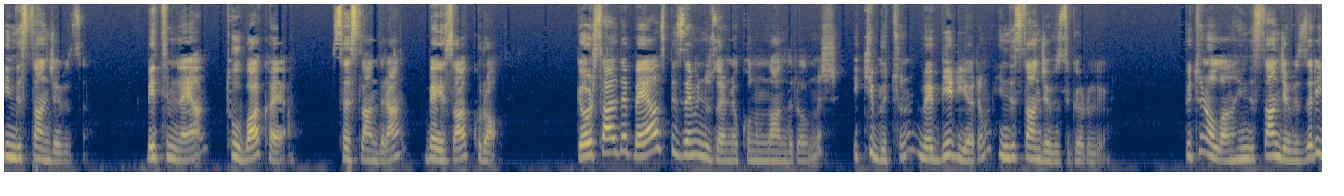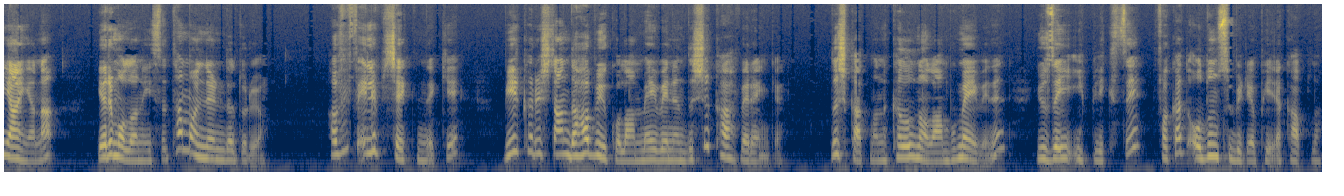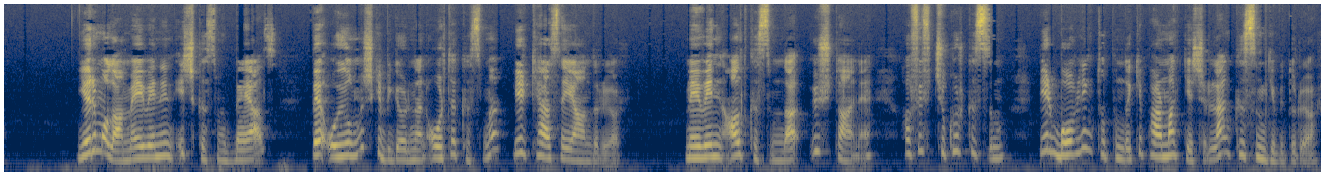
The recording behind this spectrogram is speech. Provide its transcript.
Hindistan cevizi. Betimleyen Tuğba Kaya. Seslendiren Beyza Kural. Görselde beyaz bir zemin üzerine konumlandırılmış iki bütün ve bir yarım Hindistan cevizi görülüyor. Bütün olan Hindistan cevizleri yan yana, yarım olanı ise tam önlerinde duruyor. Hafif elips şeklindeki bir karıştan daha büyük olan meyvenin dışı kahverengi. Dış katmanı kalın olan bu meyvenin yüzeyi ipliksi fakat odunsu bir yapıyla kaplı. Yarım olan meyvenin iç kısmı beyaz ve oyulmuş gibi görünen orta kısmı bir kaseyi andırıyor. Meyvenin alt kısmında 3 tane hafif çukur kısım bir bowling topundaki parmak geçirilen kısım gibi duruyor.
